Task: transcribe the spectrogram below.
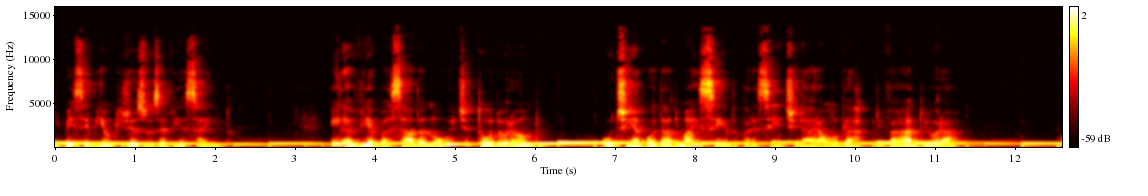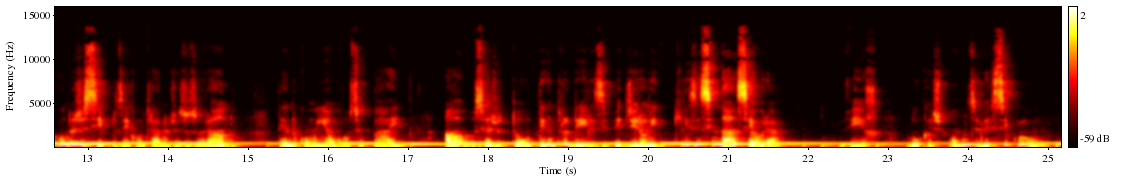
e percebiam que Jesus havia saído. Ele havia passado a noite toda orando ou tinha acordado mais cedo para se retirar a um lugar privado e orar. Quando os discípulos encontraram Jesus orando, tendo comunhão com seu Pai, algo se agitou dentro deles e pediram-lhe que lhes ensinasse a orar. Ver Lucas 11, versículo 1.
